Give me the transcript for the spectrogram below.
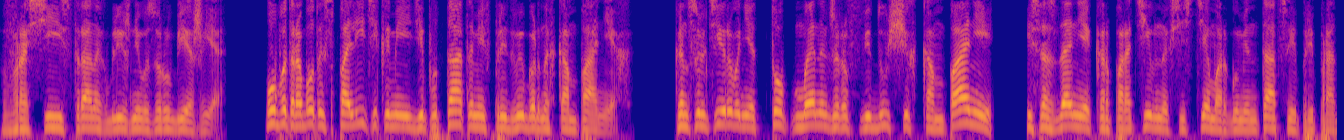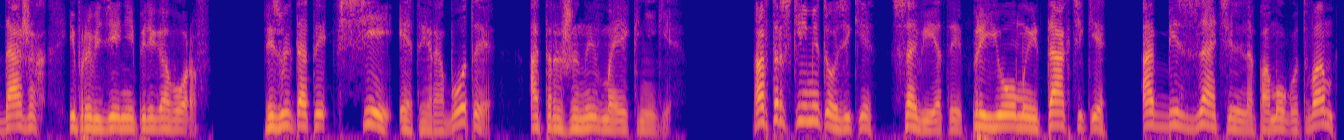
в России и странах ближнего зарубежья. Опыт работы с политиками и депутатами в предвыборных кампаниях. Консультирование топ-менеджеров ведущих компаний и создание корпоративных систем аргументации при продажах и проведении переговоров. Результаты всей этой работы отражены в моей книге. Авторские методики, советы, приемы и тактики обязательно помогут вам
